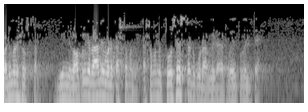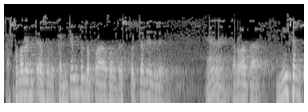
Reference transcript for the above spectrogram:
పని మనిషి వస్తాడు. వీడిని లోపలికి రాని వాడు కస్టమర్ని. కస్టమర్ని తోసేస్తాడు కూడా వీడు అటువైపు వెళ్తే. కస్టమర్ అంటే అసలు కంటెంప్ట్ తప్ప అసలు రెస్పెక్ట్ అనేది లేదు. తర్వాత nuisance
